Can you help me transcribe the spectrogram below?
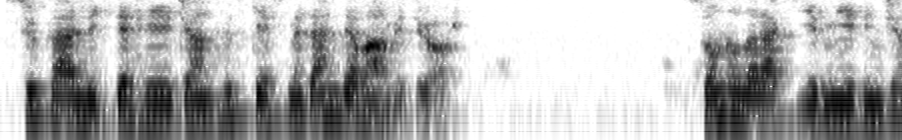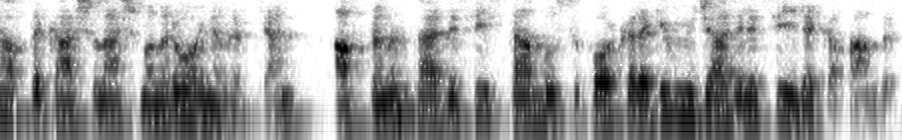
Süper Lig'de heyecan hız kesmeden devam ediyor. Son olarak 27. hafta karşılaşmaları oynanırken haftanın perdesi İstanbul Spor Karagüm mücadelesi ile kapandı.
